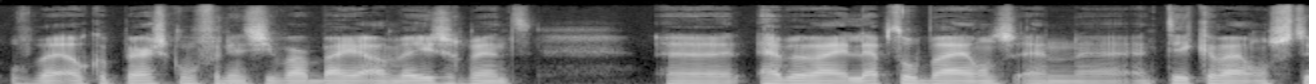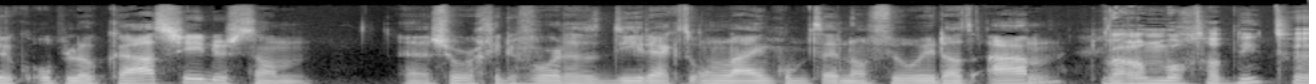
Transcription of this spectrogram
of bij elke persconferentie waarbij je aanwezig bent, eh, hebben wij een laptop bij ons en, eh, en tikken wij ons stuk op locatie. Dus dan eh, zorg je ervoor dat het direct online komt en dan vul je dat aan. Waarom mocht dat niet? Eh,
